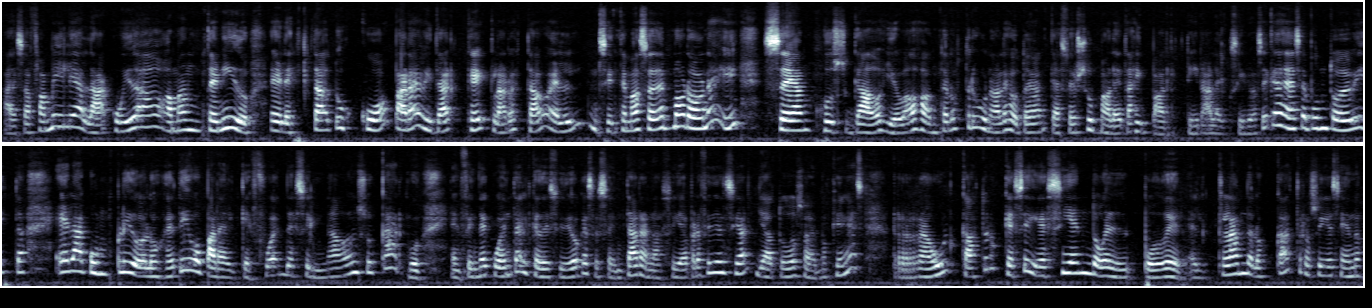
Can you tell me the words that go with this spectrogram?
a esa familia, la ha cuidado, ha mantenido el status quo para evitar que, claro está, el sistema se desmorone y sean juzgados, llevados ante los tribunales o tengan que hacer sus maletas y partir al exilio. Así que desde ese punto de vista, él ha cumplido el objetivo para el que fue designado en su cargo. En fin de cuentas, el que decidió que se sentara en la silla presidencial, ya todos sabemos quién es, Raúl Castro, que sigue siendo el poder, el clan de los Castro sigue siendo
